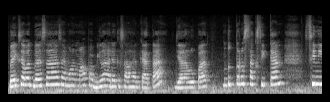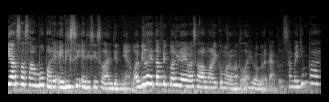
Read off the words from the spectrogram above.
Baik sahabat bahasa, saya mohon maaf apabila ada kesalahan kata kata. Jangan lupa untuk terus saksikan Siniar Sasambu pada edisi-edisi selanjutnya. Wabillahi taufiq wal hidayah. Wassalamualaikum warahmatullahi wabarakatuh. Sampai jumpa.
